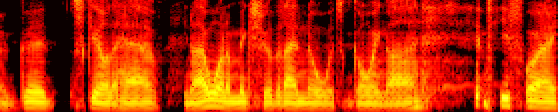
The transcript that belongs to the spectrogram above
a good skill to have. You know, I want to make sure that I know what's going on before I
